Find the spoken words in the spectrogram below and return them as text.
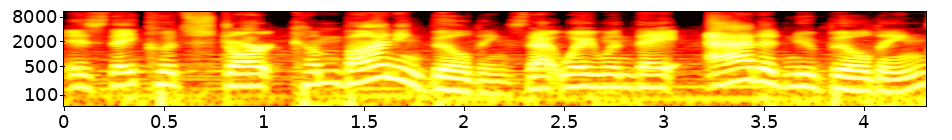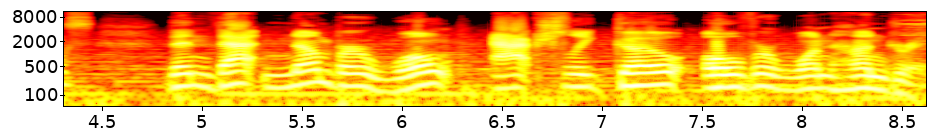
is they could start combining buildings. That way, when they added new buildings, then that number won't actually go over 100.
